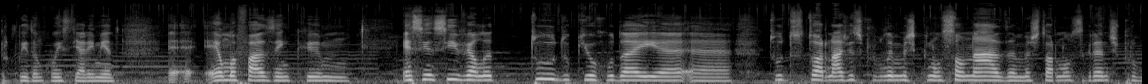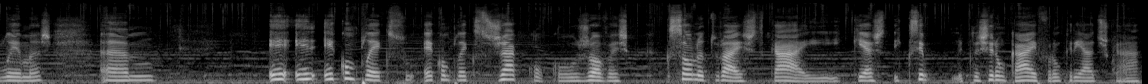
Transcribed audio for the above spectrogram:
porque lidam com isso diariamente, é, é uma fase em que hum, é sensível a tudo que o rodeia, tudo se torna às vezes problemas que não são nada, mas tornam-se grandes problemas. Ahm, é, é- é complexo, é complexo já com, com os jovens que, que são naturais de cá e que, este- e que sempre que nasceram cá e foram criados cá.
